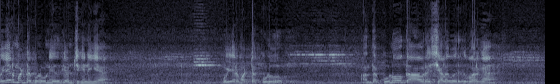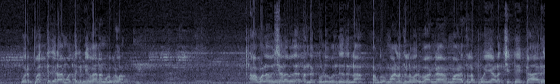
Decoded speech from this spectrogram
உயர்மட்ட குழுன்னு எதுக்கு அனுப்பிச்சிங்க நீங்கள் உயர்மட்ட குழு. அந்த குழுவுக்கு ஆகிற செலவு இருக்குது பாருங்கள் ஒரு பத்து கிராமத்துக்கு நிவாரணம் கொடுக்கலாம். அவ்வளவு செலவு அந்த குழு வந்ததுன்னா அவங்க விமானத்தில் வருவாங்க விமானத்தில் போய் அழைச்சிட்டு காரு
